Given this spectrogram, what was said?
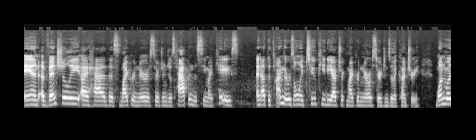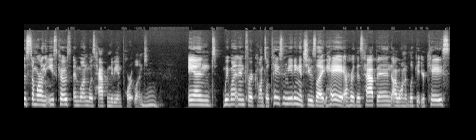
and eventually i had this microneurosurgeon just happen to see my case and at the time there was only two pediatric microneurosurgeons in the country one was somewhere on the East Coast, and one was happened to be in Portland. Mm. And we went in for a consultation meeting and she was like, Hey, I heard this happened. I want to look at your case.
